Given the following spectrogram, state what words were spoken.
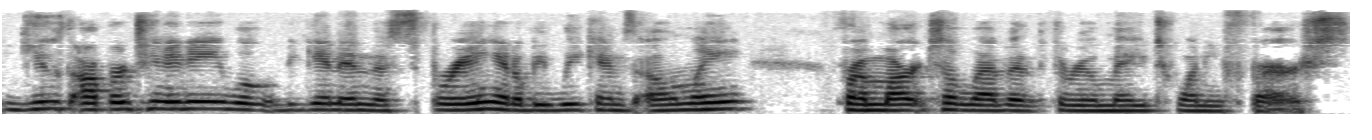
youth opportunity will begin in the spring. It'll be weekends only from March 11th through May 21st.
